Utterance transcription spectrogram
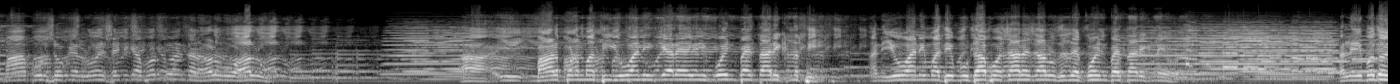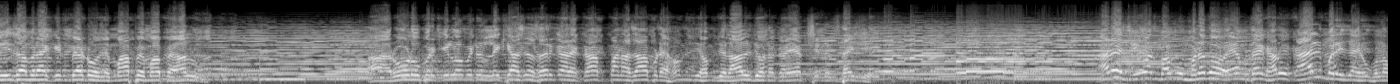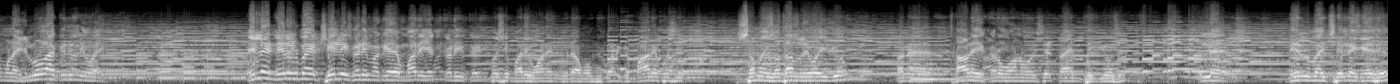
મહાપુરુષો કે લોહી સટકા ફરતું હોય ત્યારે હળવું હાલવું હા, ઈ બાળપણમાંથી યુવાની ક્યારે એવી કોઈની પાસે તારીખ નથી. અને યુવાનીમાંથી બુઢાપો ચારે ચાલુ થઈ જાય, કોઈની પાસે તારીખ નહીં હોય. એટલે એ બધો હિસાબ રાખીને બેઠો છે, માપે માપે હાલું. આ રોડ ઉપર કિલોમીટર લખ્યા છે, સરકારે કાપવાના છે, આપણે સમજી સમજીને હાલજો ને નકર એક્સિડન્ટ થાય છે. અરે જીવન બાબુ મને તો એમ થાય કે હારું કાલ મરી જાય હું ભલામણા, હિલોળા કરી લેવાય. એટલે નિરલભાઈ છેલ્લી કડીમાં કહે, મારી એક કડી કઈ, પછી મારી વાણીને વિરામ આપું. કારણ કે મારે પછી સમય વધારે લેવાઈ ગયો અને થાળે કરવાનો હોય છે, ટાઈમ થઈ ગયો છે. એટલે નિરલભાઈ છેલ્લે કહે છે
